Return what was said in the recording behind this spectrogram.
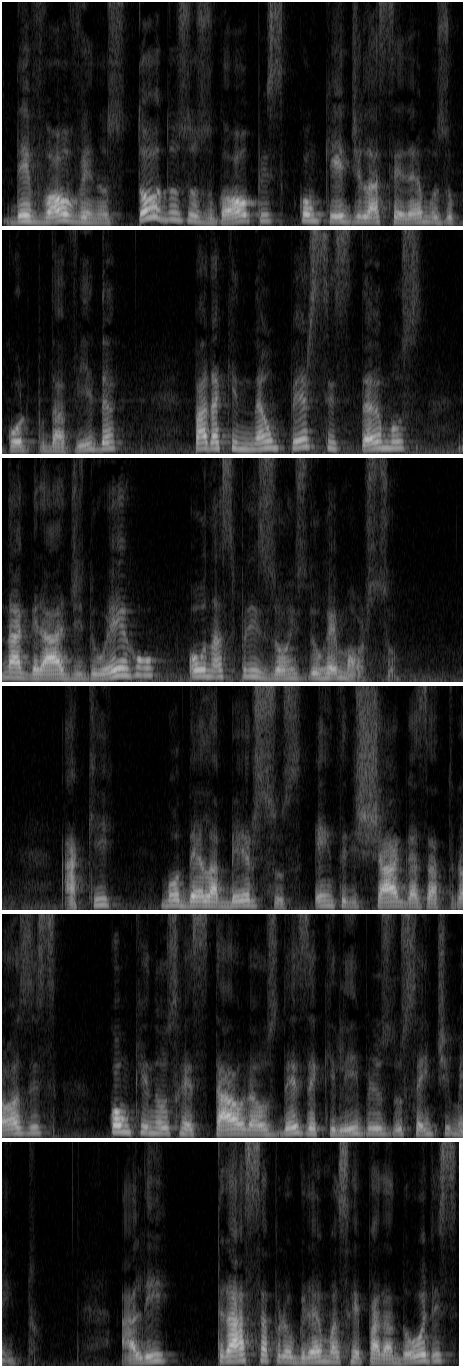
devolve-nos todos os golpes com que dilaceramos o corpo da vida, para que não persistamos na grade do erro ou nas prisões do remorso. Aqui modela berços entre chagas atrozes com que nos restaura os desequilíbrios do sentimento. Ali traça programas reparadores,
